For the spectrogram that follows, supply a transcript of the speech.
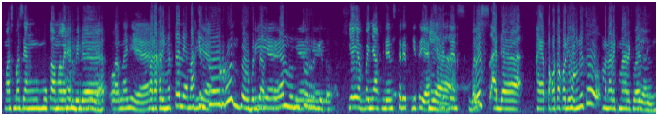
mas-mas yang muka sama leher beda Iya. warnanya ya. Mana keringetan ya makin Iya. turun tuh bedak Iya, kan luntur iya, iya, gitu. Iya iya banyak dance street gitu ya. Iya. Street dance. kebalik. Terus ada kayak toko-toko di Hongdae tuh menarik-menarik banget Iya. sih.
